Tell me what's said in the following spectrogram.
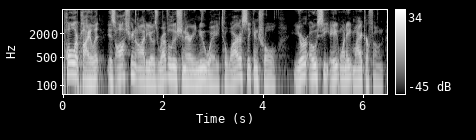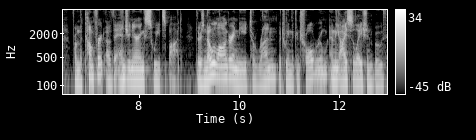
Polar Pilot is Austrian Audio's revolutionary new way to wirelessly control your OC818 microphone from the comfort of the engineering sweet spot. There's no longer a need to run between the control room and the isolation booth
